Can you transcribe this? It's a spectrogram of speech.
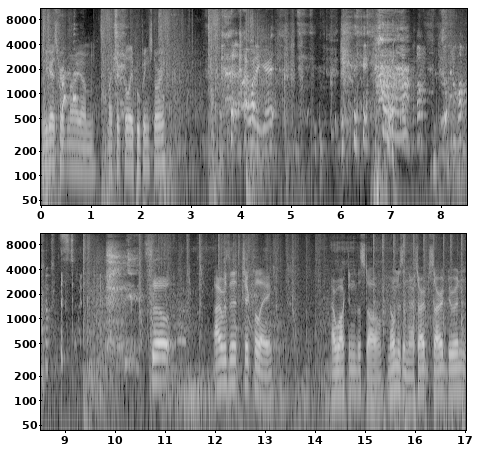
Have you guys heard my um my Chick Fil A pooping story? I want to hear it. I love the So, I was at Chick Fil A. I walked into the stall. No one was in there. Started started doing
